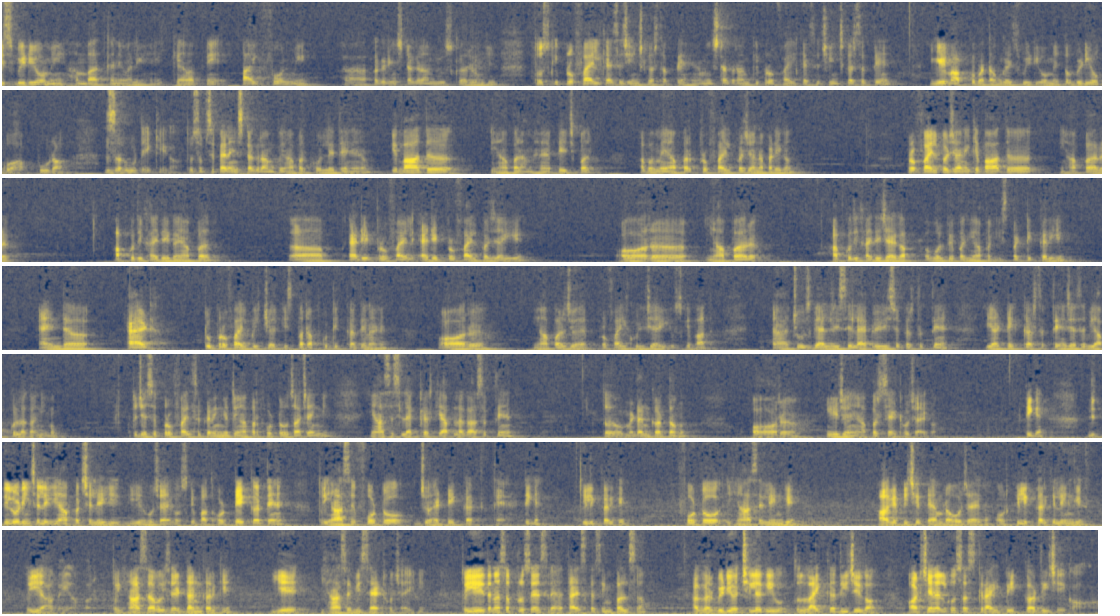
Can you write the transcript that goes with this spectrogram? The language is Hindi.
इस वीडियो में हम बात करने वाले हैं कि हम अपने आईफोन में अगर इंस्टाग्राम यूज़ कर रहे होंगे तो उसकी प्रोफ़ाइल कैसे चेंज कर सकते हैं? हम इंस्टाग्राम की प्रोफ़ाइल कैसे चेंज कर सकते हैं? ये मैं आपको बताऊँगा इस वीडियो में तो वीडियो को आप पूरा ज़रूर देखिएगा। तो सबसे पहले इंस्टाग्राम को यहाँ पर खोल लेते हैं हम। के बाद, यहाँ पर हम हैं पेज पर। अब हमें यहाँ पर प्रोफ़ाइल पर जाना पड़ेगा। प्रोफ़ाइल पर जाने के बाद, यहाँ पर आपको दिखाई देगा यहाँ पर। एडिट प्रोफ़ाइल एडिट प्रोफ़ाइल पर जाइए। और यहाँ पर आपको दिखाई दे जाएगा वॉलपेपर यहाँ पर इस पर टिक करिए। And add to profile picture इस पर आपको टिक कर देना है। और, यहाँ पर जो है प्रोफ़ाइल खुल जाएगी उसके बाद। चूज़ गैलरी से लाइब्रेरी से कर सकते हैं या टेक कर सकते हैं, जैसे भी आपको लगानी हो। तो जैसे प्रोफ़ाइल से करेंगे तो यहाँ पर फ़ोटोज़ आ जाएँगी। यहाँ से सिलेक्ट करके आप लगा सकते हैं। तो मैं डन करता हूँ और ये जो है यहाँ पर सेट हो जाएगा। ठीक है? जितनी लोडिंग चलेगी यहाँ पर चलेगी, ये हो जाएगा उसके बाद। और टेक करते हैं तो यहाँ से फ़ोटो जो है टेक कर सकते हैं। ठीक है? क्लिक करके फ़ोटो यहाँ से लेंगे। आगे पीछे कैमरा हो जाएगा और क्लिक करके लेंगे तो ये आ गई यहाँ पर। तो यहाँ से अब इसे डन करके ये यहाँ से भी सेट हो जाएगी। तो ये इतना सा प्रोसेस रहता है इसका सिंपल सा। अगर वीडियो अच्छी लगी हो तो लाइक कर दीजिएगा और चैनल को सब्सक्राइब भी कर दीजिएगा।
